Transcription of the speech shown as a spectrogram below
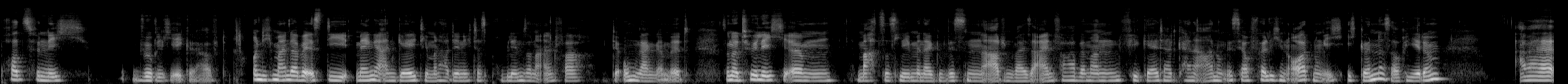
Protz finde ich wirklich ekelhaft. Und ich meine, dabei ist die Menge an Geld, die man hat, ja nicht das Problem, sondern einfach der Umgang damit. So natürlich ähm, macht es das Leben in einer gewissen Art und Weise einfacher, wenn man viel Geld hat, keine Ahnung, ist ja auch völlig in Ordnung. Ich, ich gönne das auch jedem. Aber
